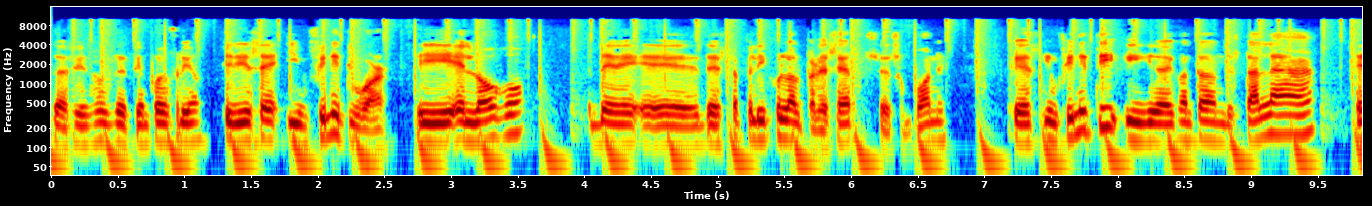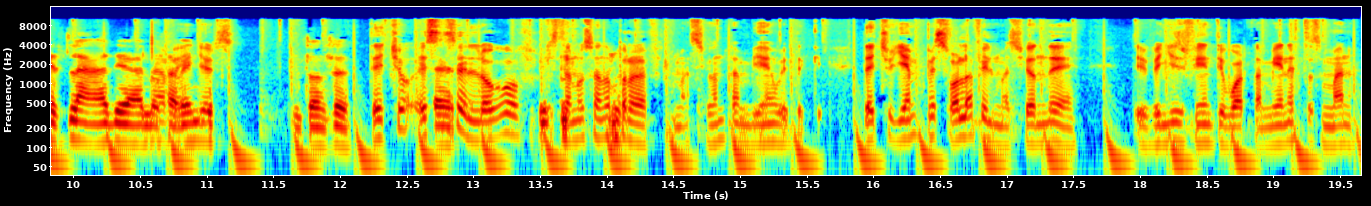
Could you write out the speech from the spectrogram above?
de así esos de tiempo de frío y dice Infinity War. Y el logo de, eh, de esta película, al parecer, se supone que es Infinity y de cuenta donde está la A es la de los Avengers. Avengers. Entonces, De hecho, ese Eh. es el logo que están usando para la filmación también, güey. De, que- de hecho, ya empezó la filmación de, de Avengers Infinity War también esta semana.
